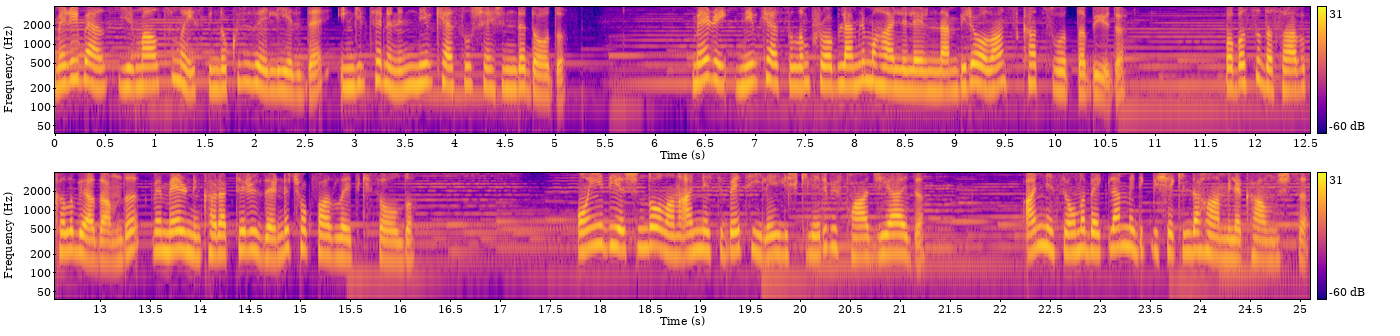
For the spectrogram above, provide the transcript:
Mary Bell 26 Mayıs 1957'de İngiltere'nin Newcastle şehrinde doğdu. Mary, Newcastle'ın problemli mahallelerinden biri olan Scotswood'da büyüdü. Babası da sabıkalı bir adamdı ve Mary'nin karakteri üzerinde çok fazla etkisi oldu. 17 yaşında olan annesi Betty ile ilişkileri bir faciaydı. Annesi ona beklenmedik bir şekilde hamile kalmıştı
